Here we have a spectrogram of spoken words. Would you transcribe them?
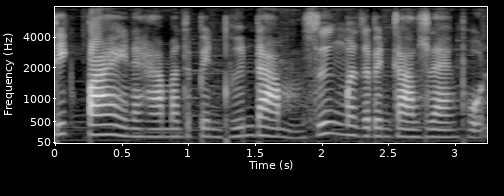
ติ๊กไปนะคะ มันจะเป็นพื้นดำซึ่งมันจะเป็นการแสดงผล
